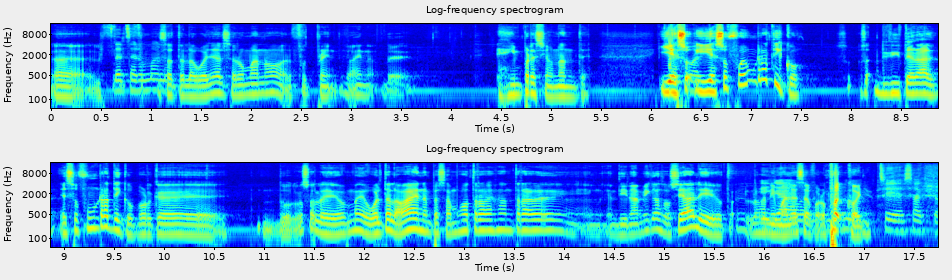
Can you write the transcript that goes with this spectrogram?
eh, el- del ser humano. Exacto, la huella del ser humano, el footprint, vaina, de- es impresionante. Y eso, Bueno. y eso fue un ratico. O sea, literal, eso fue un ratico porque luego se le dio medio vuelta la vaina, empezamos otra vez a entrar en, en- en dinámica social y otra los Y ya, animales se fueron por el coño. Sí, exacto.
